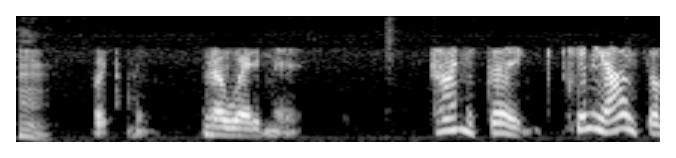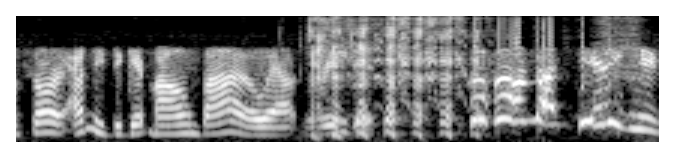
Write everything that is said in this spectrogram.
Hmm. Wait, no, wait a minute. Trying to think, Kenny. I'm so sorry. I need to get my own bio out and read it. I'm not kidding you.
